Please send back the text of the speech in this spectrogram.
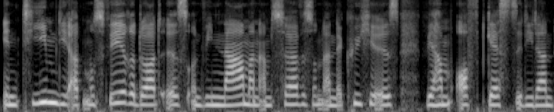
intim die Atmosphäre dort ist und wie nah man am Service und an der Küche ist. Wir haben oft Gäste, die dann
